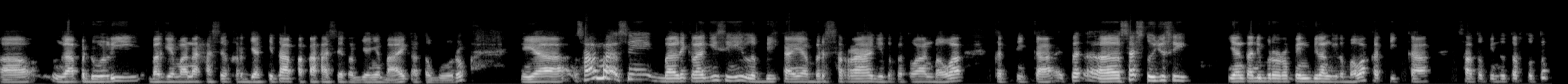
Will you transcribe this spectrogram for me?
Uh, nggak peduli bagaimana hasil kerja kita apakah hasil kerjanya baik atau buruk Ya sama sih, balik lagi sih lebih kayak berserah gitu ke Tuhan bahwa ketika uh, saya setuju sih yang tadi Bro Ropin bilang gitu bahwa ketika satu pintu tertutup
